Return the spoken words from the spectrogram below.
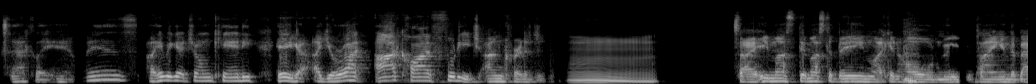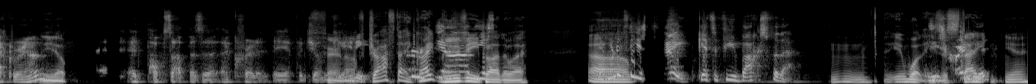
Exactly. Yeah. Where's? Oh, here we go. John Candy. Here you go. Uh, You're right. Archive footage uncredited. Mm, So he must. There must have been like an old movie playing in the background. yep, It pops up as a, a credit there for John fair Candy. enough. Draft Day, great the, movie, by the way. I wonder if Um, the estate gets a few bucks for that. mm, what his estate? Yeah.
